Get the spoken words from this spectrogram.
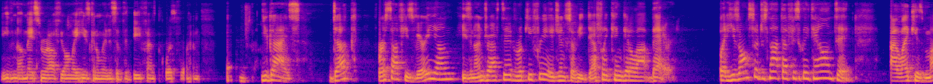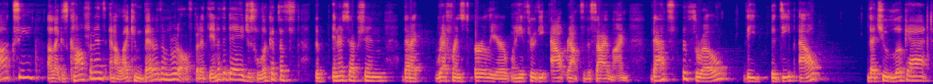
even though Mason Rudolph, the only way he's going to win is if the defense scores for him. You guys, Duck, first off, he's very young. He's an undrafted rookie free agent, so he definitely can get a lot better. But he's also just not that physically talented. I like his moxie, I like his confidence, and I like him better than Rudolph. But at the end of the day, just look at the the interception that I referenced earlier when he threw the out route to the sideline. That's the throw, the the deep out that you look at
